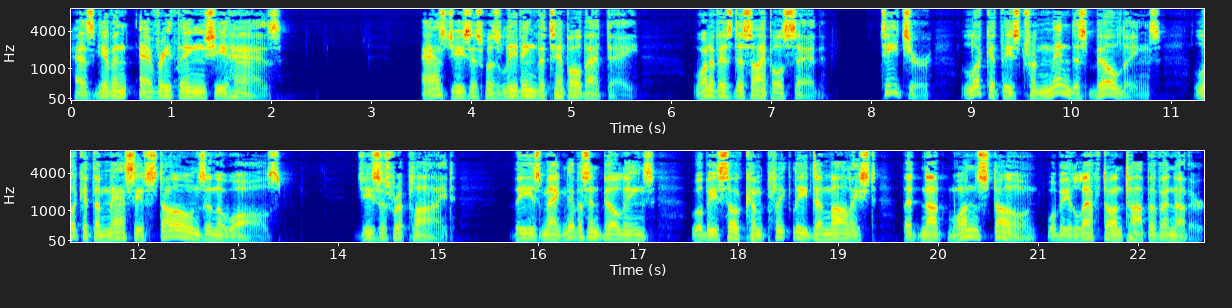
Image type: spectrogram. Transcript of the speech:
has given everything she has. As Jesus was leaving the temple that day, one of his disciples said, Teacher, look at these tremendous buildings. Look at the massive stones in the walls. Jesus replied, These magnificent buildings will be so completely demolished that not one stone will be left on top of another.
